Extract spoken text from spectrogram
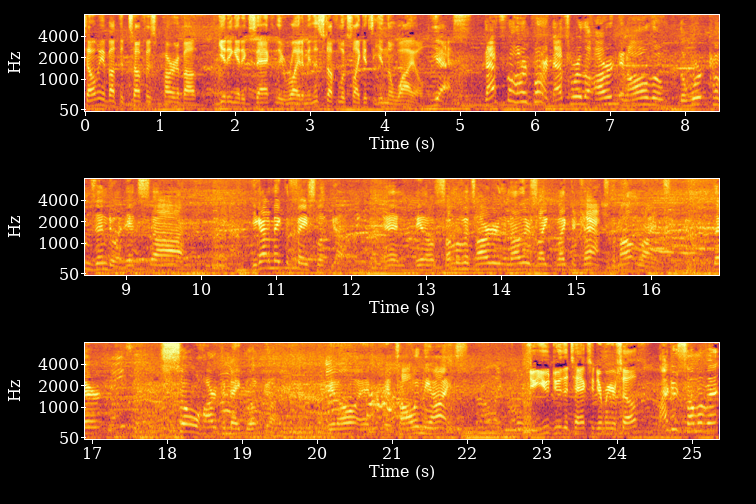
Tell me about the toughest part about getting it exactly right. I mean, this stuff looks like it's in the wild. Yes, that's the hard part. That's where the art and all the, the work comes into it. It's uh, you got to make the face look good, and you know some of it's harder than others. Like like the cats, the mountain lions, they're so hard to make look good. You know, and it's all in the eyes. Do you do the taxidermy yourself? I do some of it.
